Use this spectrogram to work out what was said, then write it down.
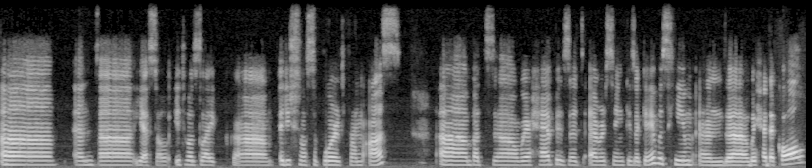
and yeah so it was like additional support from us uh, but uh, we're happy that everything is okay with him. And uh, we had a call,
